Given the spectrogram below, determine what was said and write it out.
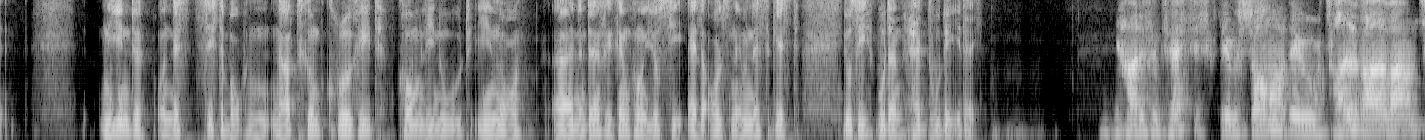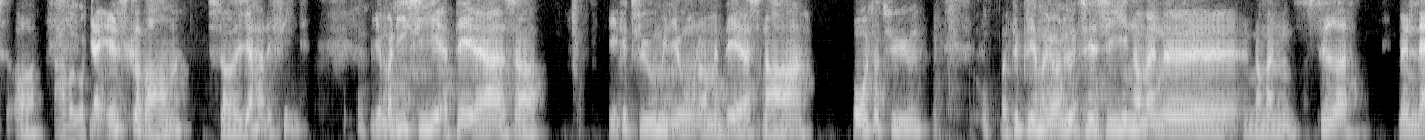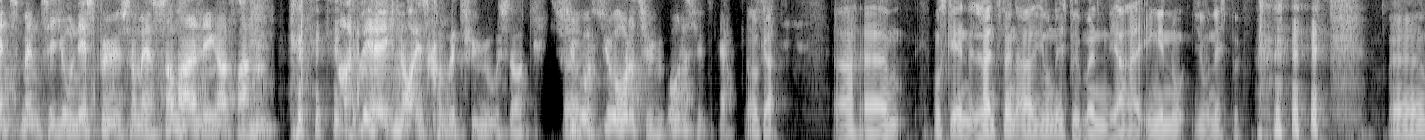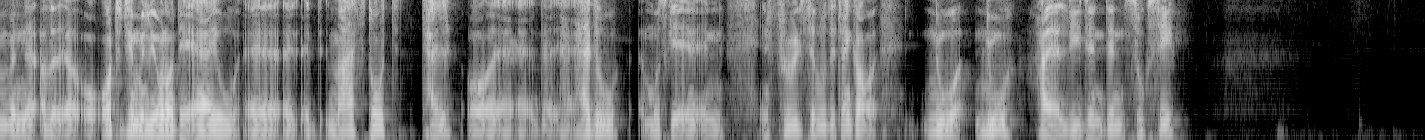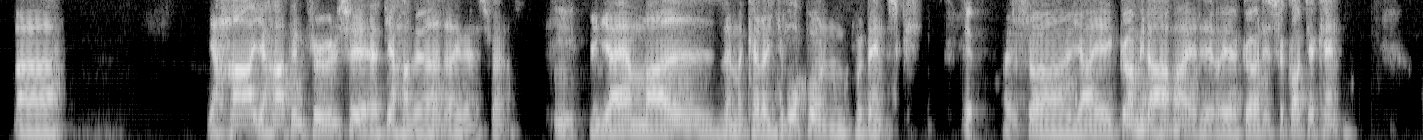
9. og næst sidste bog, Natrium Klorid, kom lige nu ud i Norge. Uh, den danske kæmpekonge Jussi Adler Olsen er min næste gæst. Jussi, hvordan har du det i dag? Jeg har det fantastisk. Det er jo sommer, det er jo 30 grader varmt, og Ah, jeg elsker varme, så jeg har det fint. Jeg må lige sige, at det er altså ikke 20 millioner, men det er snarere 28. Og det bliver man jo nødt til at sige, når man, øh, når man sidder med en landsmand til Jo Nesbø, som er så meget længere fremme. Så vil jeg ikke nøjes kun med 20, så 27, 28, 28, ja. Okay. Ja, um, måske en landsmand af Jo Nesbø, men jeg er ingen Jo Nesbø. uh, men uh, altså, uh, 28 millioner, det er jo uh, et, et meget stort tal, og uh, har du måske en, en, en følelse, hvor du tænker, nu, nu har jeg lige den, den succes? Uh, jeg, har, jeg har den følelse, at jeg har været der i hvert fald. Mm. Men jeg er meget, hvad man kalder jordbunden på dansk. Yep. Altså, jeg gør mit arbejde, og jeg gør det så godt jeg kan.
